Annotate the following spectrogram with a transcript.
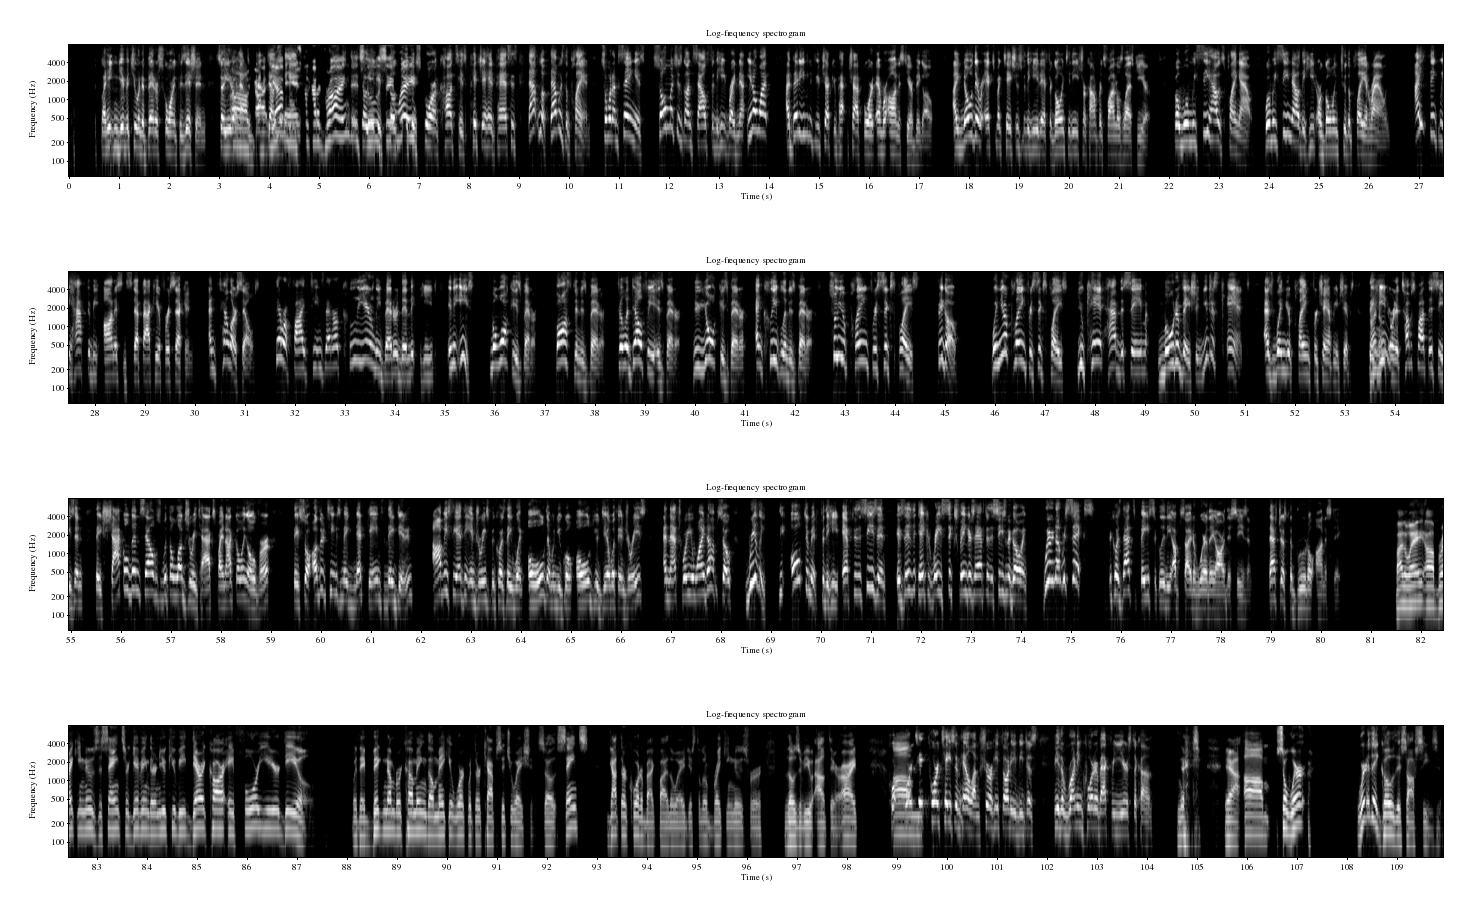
but he can give it to you in a better scoring position, so you don't oh, have to back down yeah, the man. still got to grind. It's so still the same still, way. You can score on cuts, his pitch ahead passes. That look, that was the plan. So what I'm saying is, so much has gone south for the Heat right now. You know what? I bet even if you check your chat board, and we're honest here, Big O, I know there were expectations for the Heat after going to the Eastern Conference Finals last year. But when we see how it's playing out, when we see now the Heat are going to the play-in round, I think we have to be honest and step back here for a second and tell ourselves there are five teams that are clearly better than the Heat in the East. Milwaukee is better. Boston is better. Philadelphia is better. New York is better. And Cleveland is better. So you're playing for sixth place. Big O, when you're playing for sixth place, you can't have the same motivation. You just can't as when you're playing for championships. The Heat are in a tough spot this season. They shackled themselves with the luxury tax by not going over. They saw other teams make net games. They didn't. Obviously, had the injuries because they went old. And when you go old, you deal with injuries. And that's where you wind up. So, really, the ultimate for the Heat after the season is that they could raise six fingers after the season of going, we're number six, because that's basically the upside of where they are this season. That's just the brutal honesty. By the way, uh, breaking news the Saints are giving their new QB, Derek Carr, a four year deal with a big number coming, they'll make it work with their cap situation. So Saints got their quarterback, by the way. Just a little breaking news for those of you out there. All right. Poor, um, poor, T- poor Taysom Hill. I'm sure he thought he'd be just be the running quarterback for years to come. yeah. Um, so where where do they go this offseason?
